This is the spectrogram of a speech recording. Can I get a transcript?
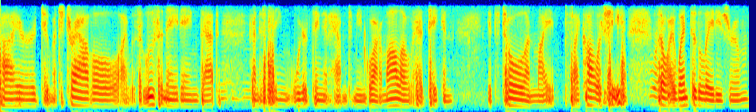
tired, too much travel, I was hallucinating. That mm-hmm. kind of thing, weird thing that happened to me in Guatemala had taken its toll on my psychology. Right. So I went to the ladies' room,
